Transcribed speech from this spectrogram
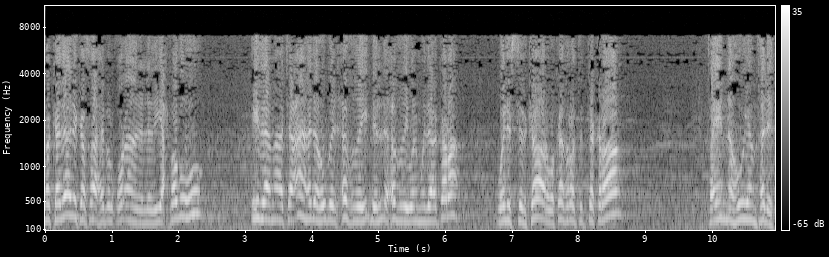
فكذلك صاحب القرآن الذي يحفظه إذا ما تعاهده بالحفظ بالحفظ والمذاكرة والاستذكار وكثرة التكرار فإنه ينفلت.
